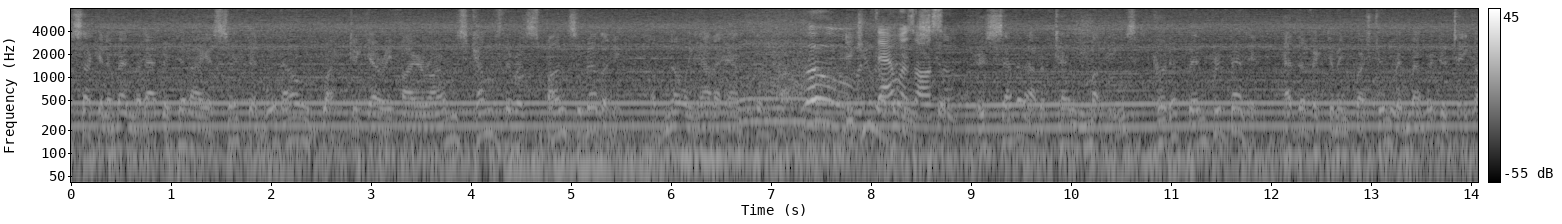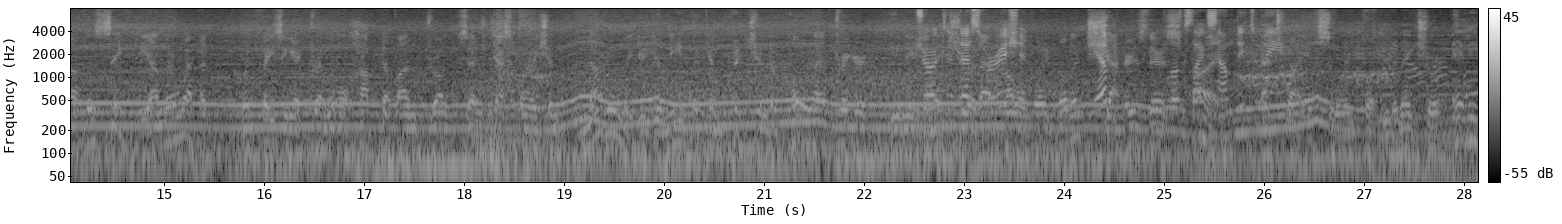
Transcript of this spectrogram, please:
A Second Amendment advocate, I assert that with our right to carry firearms comes the responsibility of knowing how to handle them. Whoa, Did you that was awesome. Seven out of ten muggings could have been prevented had the victim in question remembered to take off the safety on their weapon. When facing a criminal hopped up on drugs and desperation, not only do you need the conviction to pull that trigger, you need Drugs to make sure desperation. that bullet Yep. shatters their Looks spine. like something to That's me. why it's so important to make sure any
